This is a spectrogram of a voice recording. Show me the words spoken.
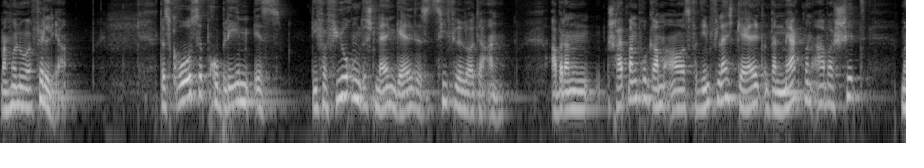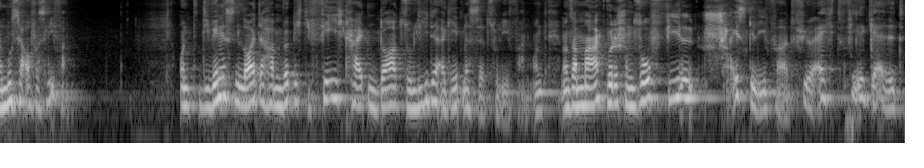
Manchmal nur ein Vierteljahr. Das große Problem ist, die Verführung des schnellen Geldes zieht viele Leute an. Aber dann schreibt man ein Programm aus, verdient vielleicht Geld und dann merkt man aber, shit, man muss ja auch was liefern. Und die wenigsten Leute haben wirklich die Fähigkeiten, dort solide Ergebnisse zu liefern. Und in unserem Markt wurde schon so viel Scheiß geliefert für echt viel Geld.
